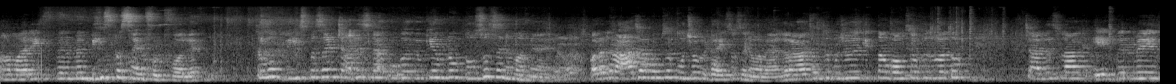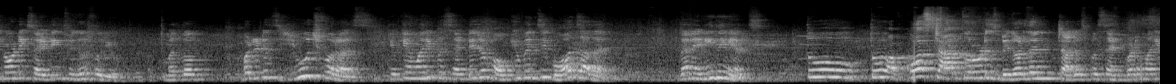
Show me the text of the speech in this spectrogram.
हमारी फ़िल्म में बीस परसेंट फुटफॉल है तो वो बीस परसेंट चालीस लाख होगा क्योंकि हम लोग दो सौ सिनेमा में आए और अगर आज आप हमसे पूछोगे, ढाई सौ सिनेमा में अगर आज हमसे पूछोगे कितना बॉक्स ऑफ़िस हुआ तो चालीस लाख एक दिन में is not exciting figure for you मतलब but it is huge for us क्योंकि हमारी परसेंटेज ऑफ़ ऑक्यूपेंसी बहुत ज़्यादा है देन एनीथिंग एल्स तो तो ऑफकोर्स चार करोड़ इज़ बिगर देन चालीस परसेंट बट हमारी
